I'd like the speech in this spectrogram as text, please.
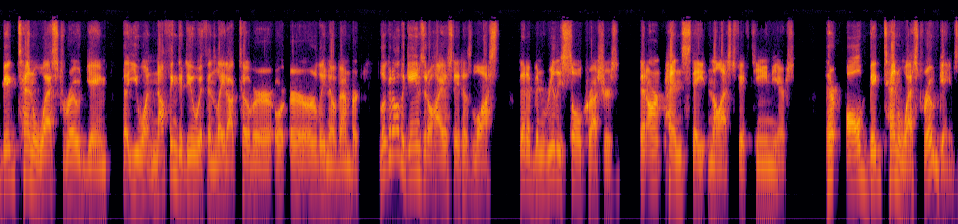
Big Ten West road game that you want nothing to do with in late October or, or early November. Look at all the games that Ohio State has lost that have been really soul crushers that aren't Penn State in the last 15 years. They're all Big Ten West road games.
